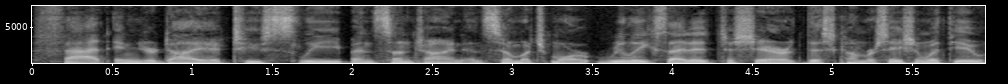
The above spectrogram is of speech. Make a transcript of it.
fat in your diet to sleep and sunshine and so much more. Really excited to share this conversation with you.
